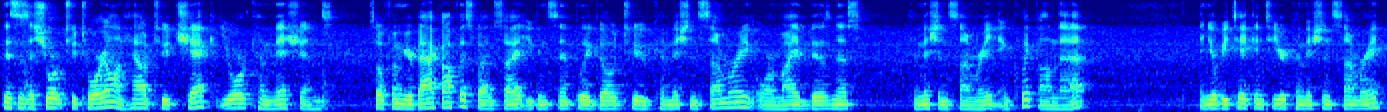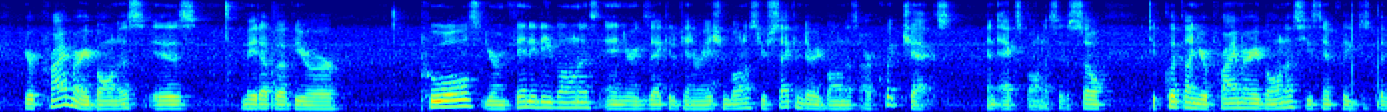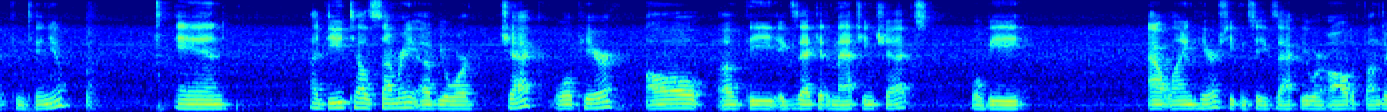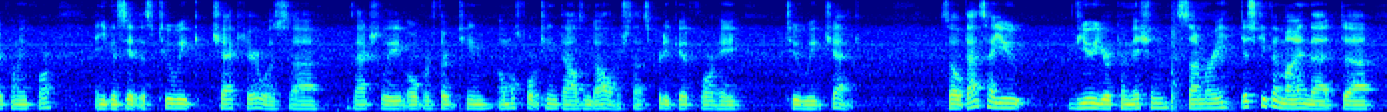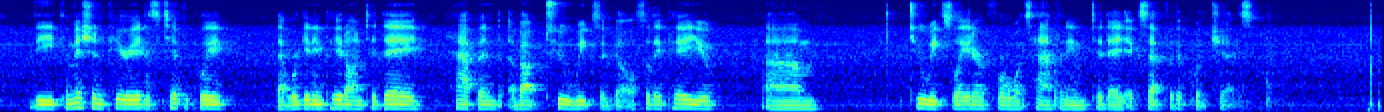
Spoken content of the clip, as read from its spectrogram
This is a short tutorial on how to check your commissions. So from your back office website, you can simply go to Commission Summary or My Business Commission Summary and click on that. And you'll be taken to your commission summary. Your primary bonus is made up of your pools, your infinity bonus, and your executive generation bonus. Your secondary bonus are quick checks and X bonuses. So to click on your primary bonus, you simply just click continue and a detailed summary of your check will appear. All of the executive matching checks will be outlined here so you can see exactly where all the funds are coming for. And you can see that this two week check here was, uh, was actually over 13, almost $14,000. So that's pretty good for a two week check. So that's how you view your commission summary. Just keep in mind that uh, the commission period is typically that we're getting paid on today happened about two weeks ago. So they pay you um, two weeks later for what's happening today, except for the quick checks.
